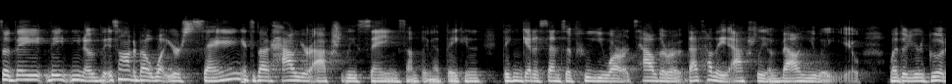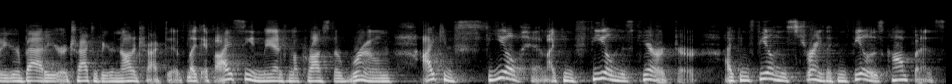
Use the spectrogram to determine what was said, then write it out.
So they they you know it's not about what you're saying it's about how you're actually saying something that they can they can get a sense of who you are. It's how they're that's how they actually evaluate you whether you're good or you're bad or you're attractive or you're not attractive. Like if I see a man from across the room I can feel him. I can feel his character. I can feel his strength. I can feel his confidence.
